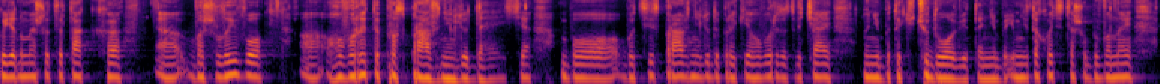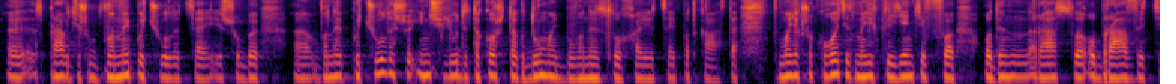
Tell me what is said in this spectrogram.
я думаю, що це так важливо говорити про справжніх людей. Бо бо ці справжні люди, про які я говорю, зазвичай ну ніби такі чудові, та ніби і мені так хочеться, щоб вони справді щоб вони почули це, і щоб вони почули, що інші люди також так думають, бо вони слухають цей подкаст. Тому, якщо когось із моїх клієнтів е, один раз образить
